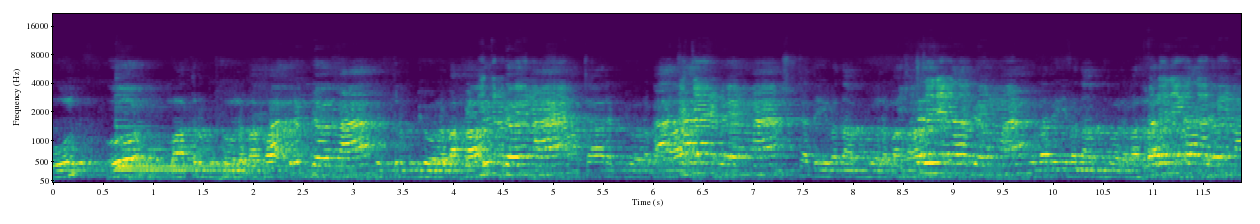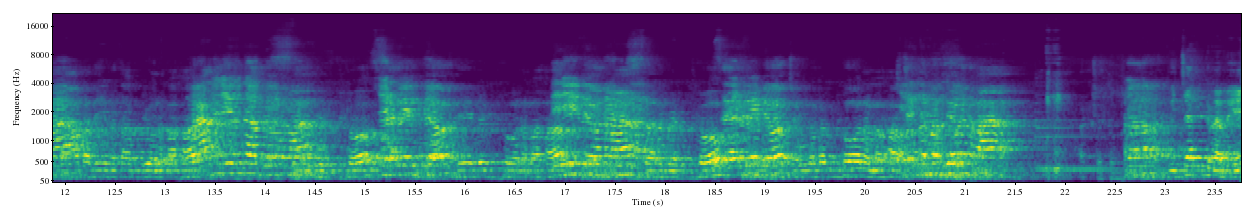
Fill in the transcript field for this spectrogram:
ఓం ఓం మాతృభ్యో నమ మాతృభ్యో నమ పితృభ్యో నమ పితృభ్యో నమ ఆచార్యభ్యో నమ ఆచార్యభ్యో నమ ఇష్టదేవతాభ్యో నమ ఇష్టదేవతాభ్యో నమ కులదేవతాభ్యో నమ కులదేవతాభ్యో నమ గ్రామదేవతాభ్యో నమ గ్రామదేవతాభ్యో నమ సర్వేభ్యో సర్వేభ్యో దేవేభ్యో నమ దేవేభ్యో నమ సర్వేభ్యో సర్వేభ్యో జంగమభ్యో నమ జంగమభ్యో నమ विचक्रमे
